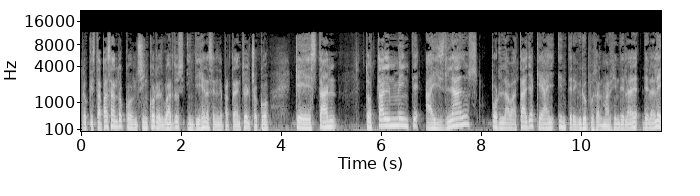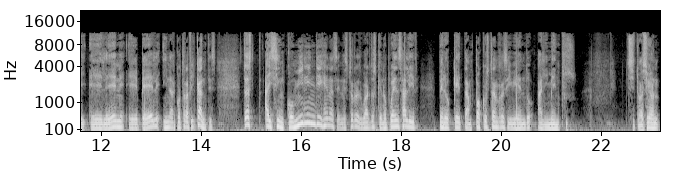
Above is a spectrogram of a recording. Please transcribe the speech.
lo que está pasando con cinco resguardos indígenas en el departamento del Chocó, que están totalmente aislados por la batalla que hay entre grupos al margen de la, de la ley, ELN, EPL y narcotraficantes. Entonces, hay cinco mil indígenas en estos resguardos que no pueden salir, pero que tampoco están recibiendo alimentos. Situación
